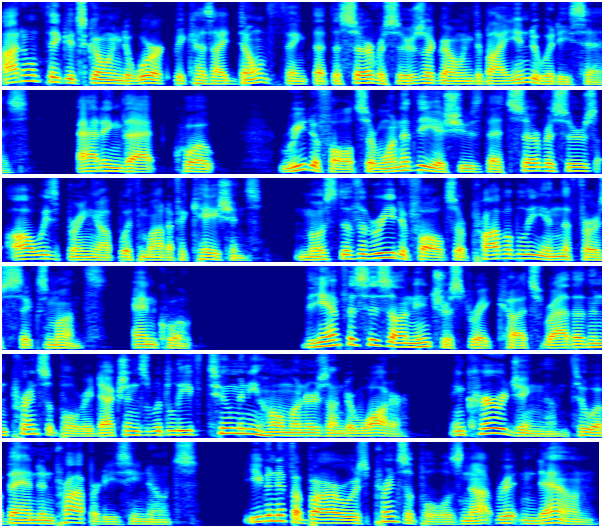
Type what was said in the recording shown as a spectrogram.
I don't think it's going to work because I don't think that the servicers are going to buy into it, he says, adding that, quote, redefaults are one of the issues that servicers always bring up with modifications. Most of the redefaults are probably in the first six months, end quote. The emphasis on interest rate cuts rather than principal reductions would leave too many homeowners underwater, encouraging them to abandon properties, he notes. Even if a borrower's principal is not written down,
